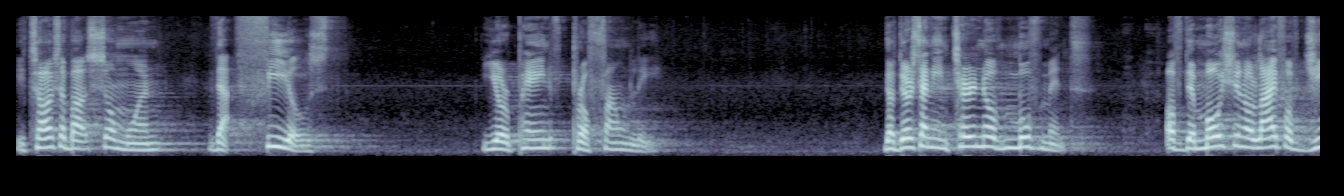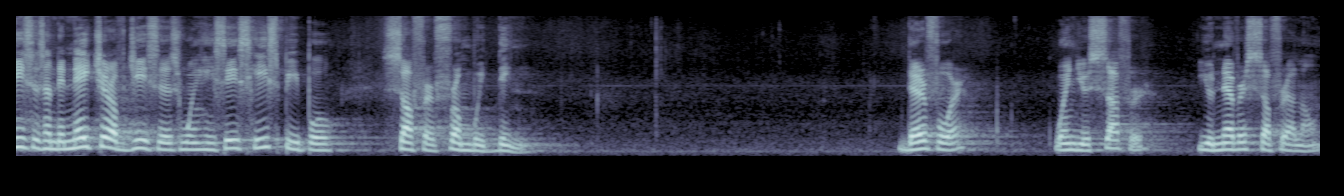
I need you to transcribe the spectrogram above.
it talks about someone that feels your pain profoundly. that there's an internal movement of the emotional life of Jesus and the nature of Jesus when he sees his people suffer from within. Therefore, when you suffer, you never suffer alone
